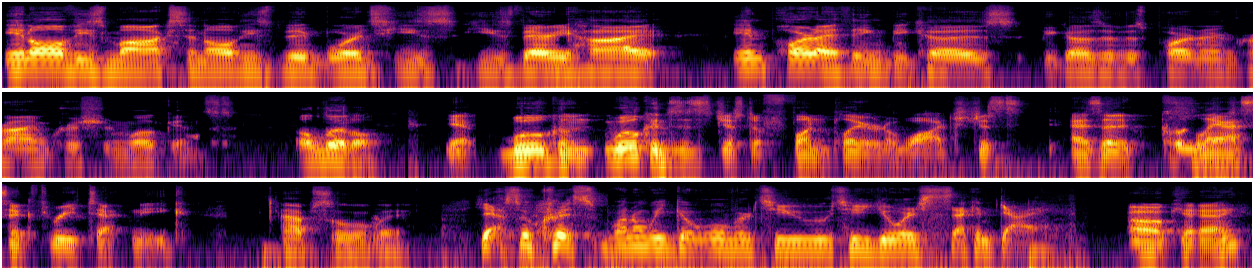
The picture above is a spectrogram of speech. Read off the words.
in all these mocks and all these big boards, he's he's very high. In part, I think because because of his partner in crime, Christian Wilkins. A little. Yeah, Wilkins Wilkins is just a fun player to watch. Just as a oh, classic three technique. Absolutely. Yeah. So Chris, why don't we go over to to your second guy? Okay,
